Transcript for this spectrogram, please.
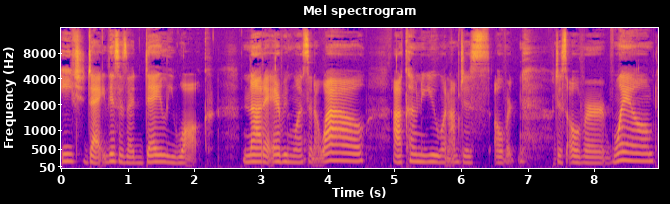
each day. This is a daily walk, not a every once in a while. I'll come to you when I'm just over just overwhelmed.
